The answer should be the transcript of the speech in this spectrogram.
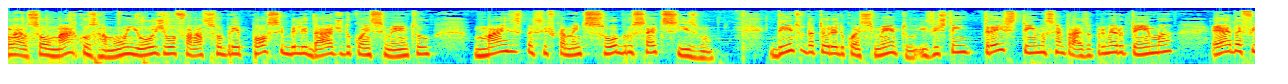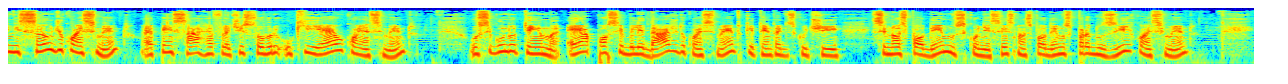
Olá, eu sou Marcos Ramon e hoje eu vou falar sobre possibilidade do conhecimento, mais especificamente sobre o ceticismo. Dentro da teoria do conhecimento, existem três temas centrais. O primeiro tema é a definição de conhecimento, é pensar, refletir sobre o que é o conhecimento. O segundo tema é a possibilidade do conhecimento, que tenta discutir se nós podemos conhecer, se nós podemos produzir conhecimento.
